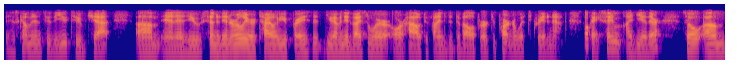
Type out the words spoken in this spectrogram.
This is coming in through the YouTube chat. Um, and as you sent it in earlier, Tyler, you phrased it. Do you have any advice on where or how to find a developer to partner with to create an app? Okay, same idea there. So um,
